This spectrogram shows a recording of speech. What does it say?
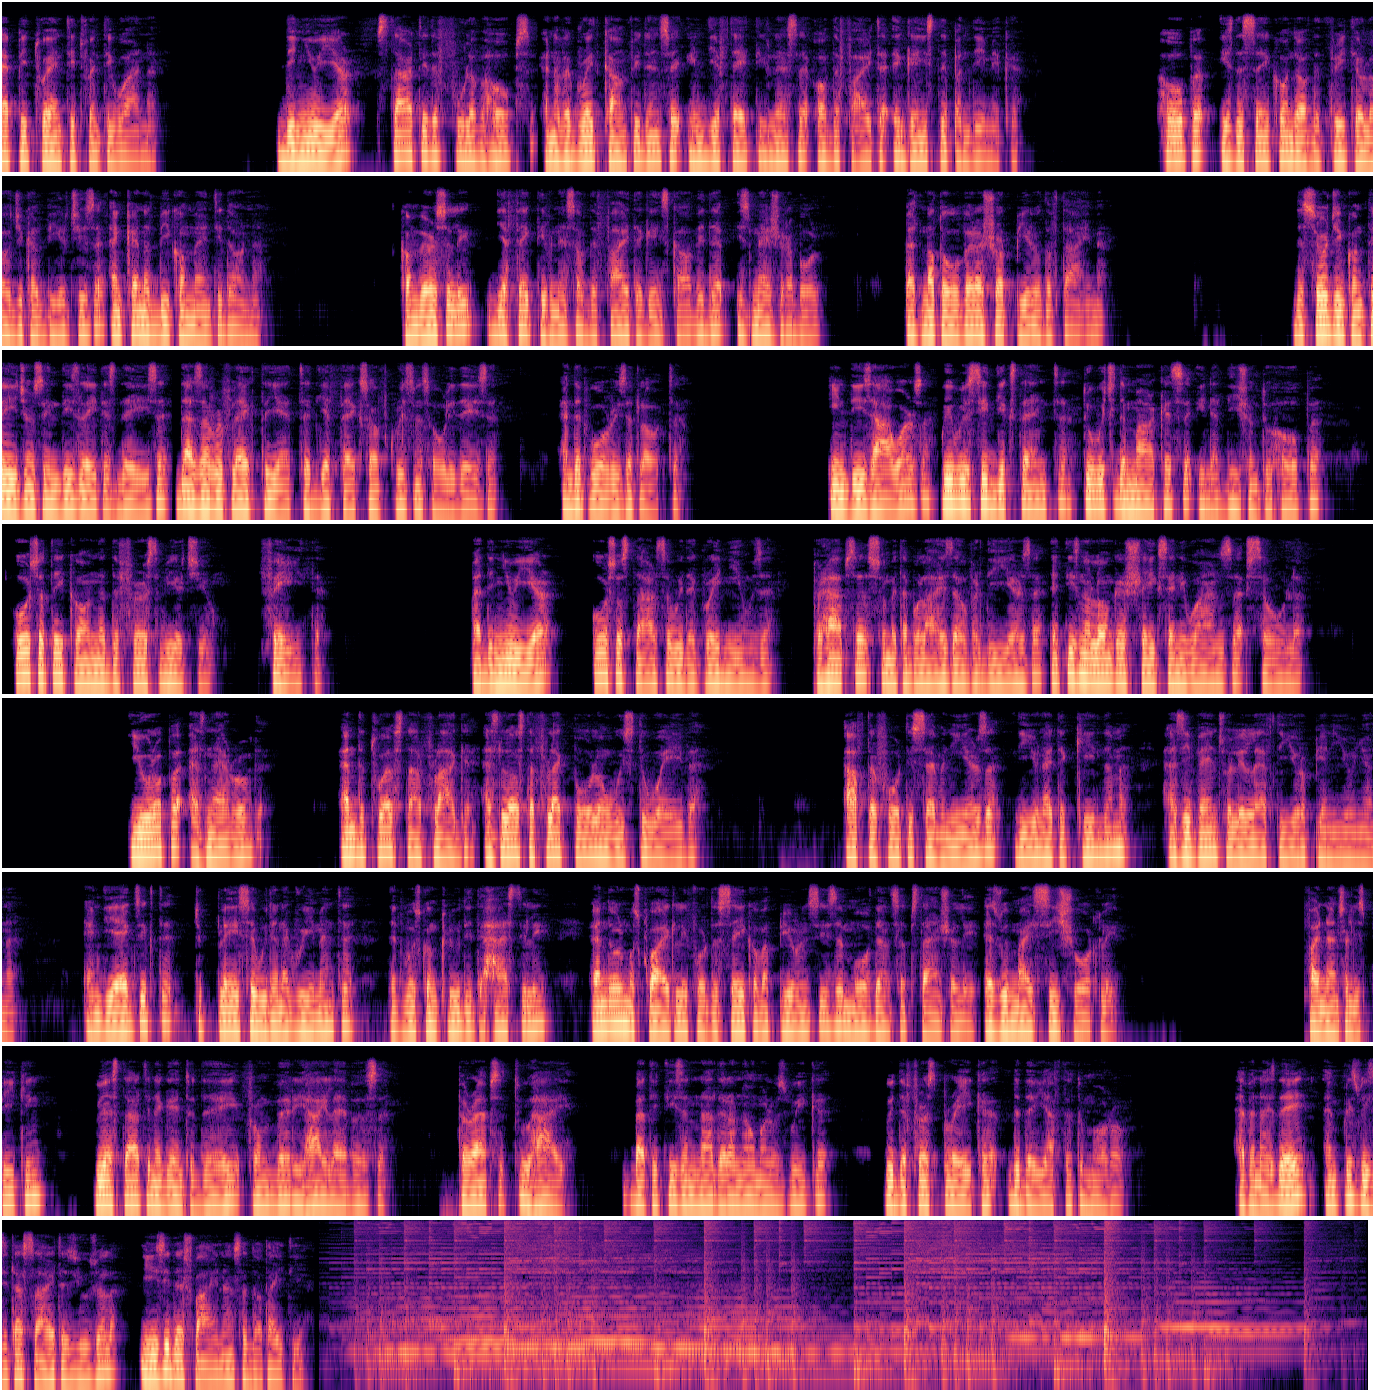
Happy 2021. The new year started full of hopes and of a great confidence in the effectiveness of the fight against the pandemic. Hope is the second of the three theological virtues and cannot be commented on. Conversely, the effectiveness of the fight against COVID is measurable, but not over a short period of time. The surging contagions in these latest days doesn't reflect yet the effects of Christmas holidays, and that worries a lot. In these hours, we will see the extent to which the markets, in addition to hope, also take on the first virtue, faith. But the new year also starts with a great news, perhaps so metabolized over the years that it no longer shakes anyone's soul. Europe has narrowed, and the 12-star flag has lost a flagpole on which to wave. After 47 years, the United Kingdom has eventually left the European Union, and the exit took place with an agreement that was concluded hastily and almost quietly for the sake of appearances more than substantially, as we might see shortly. Financially speaking, we are starting again today from very high levels, perhaps too high, but it is another anomalous week, with the first break the day after tomorrow. Have a nice day and please visit our site as usual easy-finance.it.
